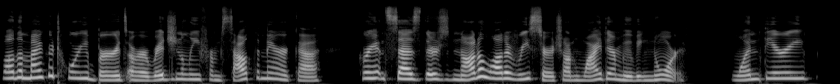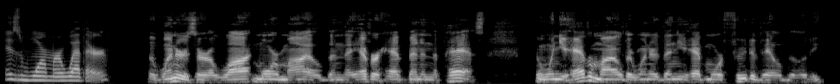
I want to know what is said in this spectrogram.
While the migratory birds are originally from South America, Grant says there's not a lot of research on why they're moving north. One theory is warmer weather. The winters are a lot more mild than they ever have been in the past. And when you have a milder winter, then you have more food availability.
